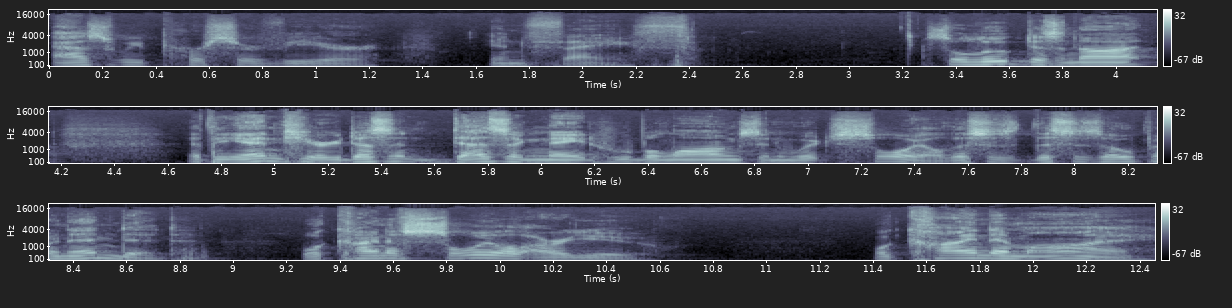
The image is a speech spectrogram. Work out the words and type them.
as we persevere in faith. So Luke does not, at the end here, he doesn't designate who belongs in which soil. This is, this is open ended. What kind of soil are you? What kind am I?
